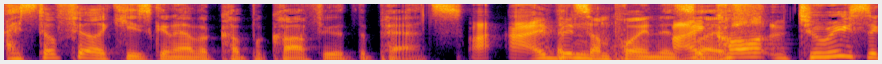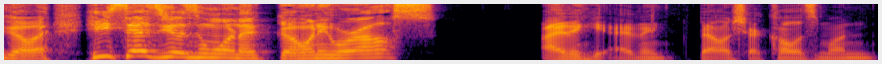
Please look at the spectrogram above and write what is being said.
I still feel like he's going to have a cup of coffee with the Pats I, I've at been. some point in his I life. called two weeks ago. He says he doesn't want to go anywhere else. I think. I think Belichick calls him on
